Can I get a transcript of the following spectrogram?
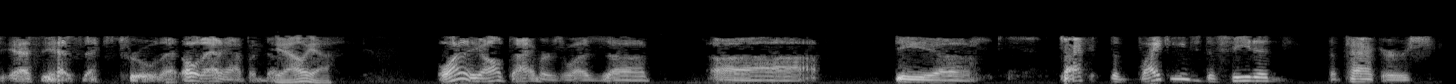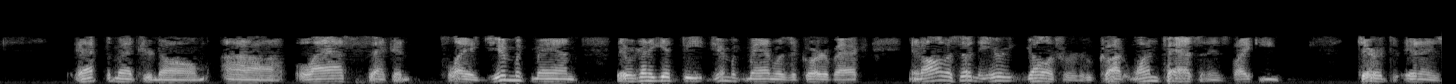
yes, yes, that's true. That oh, that happened. Uh, Yeah, oh yeah. One of the all timers was uh, uh, the uh, Pack, the Vikings defeated the Packers at the Metrodome a uh, last second play. Jim McMahon, they were going to get beat. Jim McMahon was the quarterback, and all of a sudden, Eric Guliford, who caught one pass in his Viking territory in his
